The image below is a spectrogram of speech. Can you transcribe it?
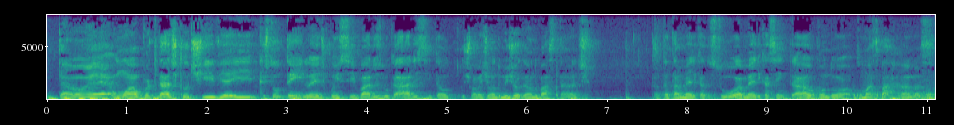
Então é uma oportunidade que eu tive aí, que estou tendo, né, de conhecer vários lugares. Então ultimamente eu ando me jogando bastante tanto a América do Sul, a América Central, como, como as Bahamas.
